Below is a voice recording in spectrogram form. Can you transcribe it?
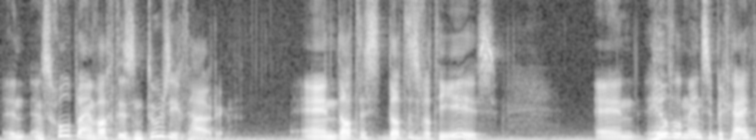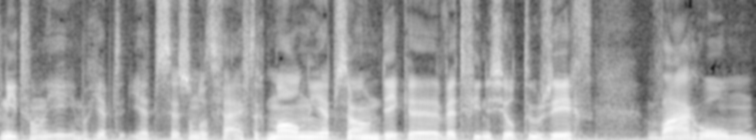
een, een schoolpleinwacht is een toezichthouder. En dat is, dat is wat hij is. En heel veel mensen begrijpen niet van... je, hebt, je hebt 650 man, je hebt zo'n dikke wet financieel toezicht. Waarom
